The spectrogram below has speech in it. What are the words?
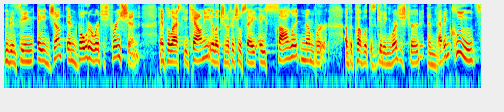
we've been seeing a jump in voter registration. In Pulaski County, election officials say a solid number of the public is getting registered, and that includes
